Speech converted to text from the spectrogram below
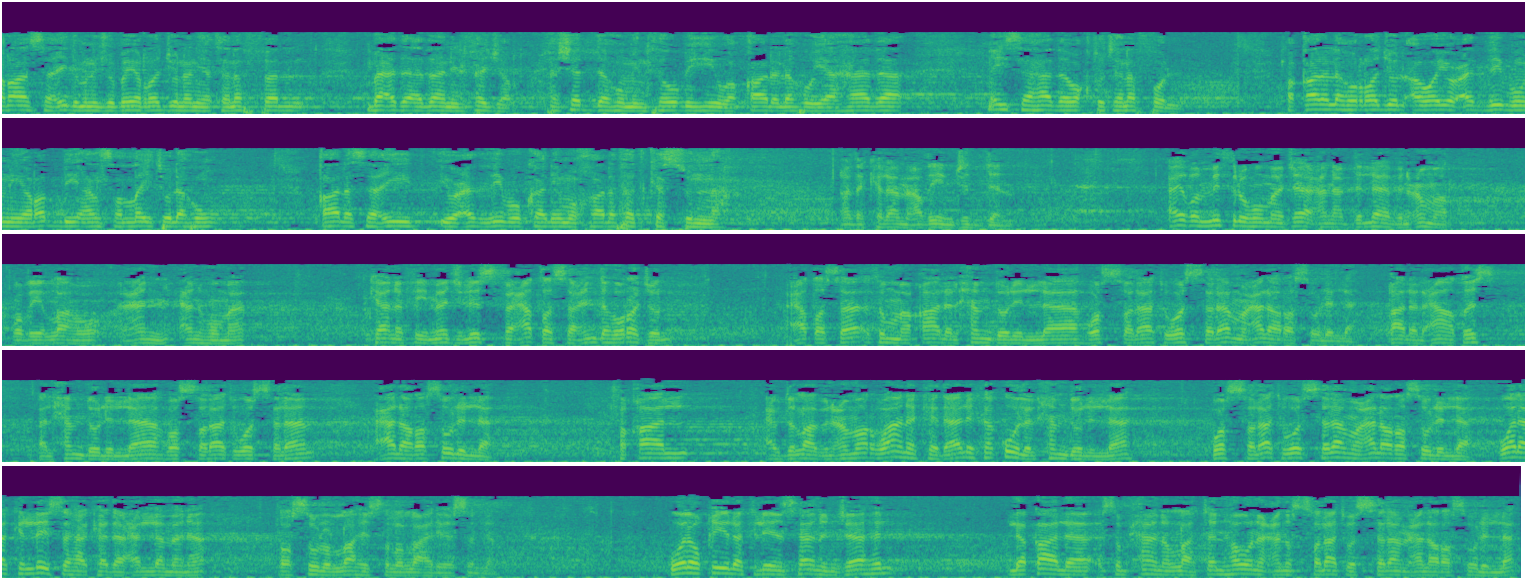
رأى سعيد بن جبير رجلا يتنفل بعد أذان الفجر فشده من ثوبه وقال له يا هذا ليس هذا وقت تنفل. فقال له الرجل أو يعذبني ربي أن صليت له؟ قال سعيد يعذبك لمخالفتك السنة. هذا كلام عظيم جدا. أيضا مثله ما جاء عن عبد الله بن عمر رضي الله عنه عنهما. كان في مجلس فعطس عنده رجل. عطس ثم قال الحمد لله والصلاة والسلام على رسول الله. قال العاطس الحمد لله والصلاة والسلام على رسول الله. فقال عبد الله بن عمر وأنا كذلك أقول الحمد لله والصلاة والسلام على رسول الله. ولكن ليس هكذا علمنا رسول الله صلى الله عليه وسلم. ولو قيلت لإنسان جاهل لقال سبحان الله تنهون عن الصلاة والسلام على رسول الله؟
